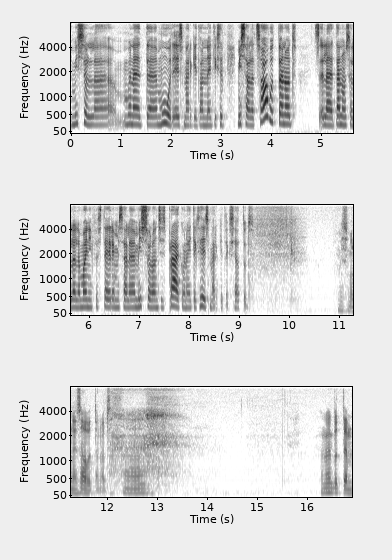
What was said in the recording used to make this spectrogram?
mis sul äh, mõned äh, muud eesmärgid on näiteks, et mis sa oled saavutanud selle, tänu sellele manifesteerimisele ja mis sul on siis praegu näiteks eesmärkideks seatud? mis ma olen saavutanud no ma mõtlen,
